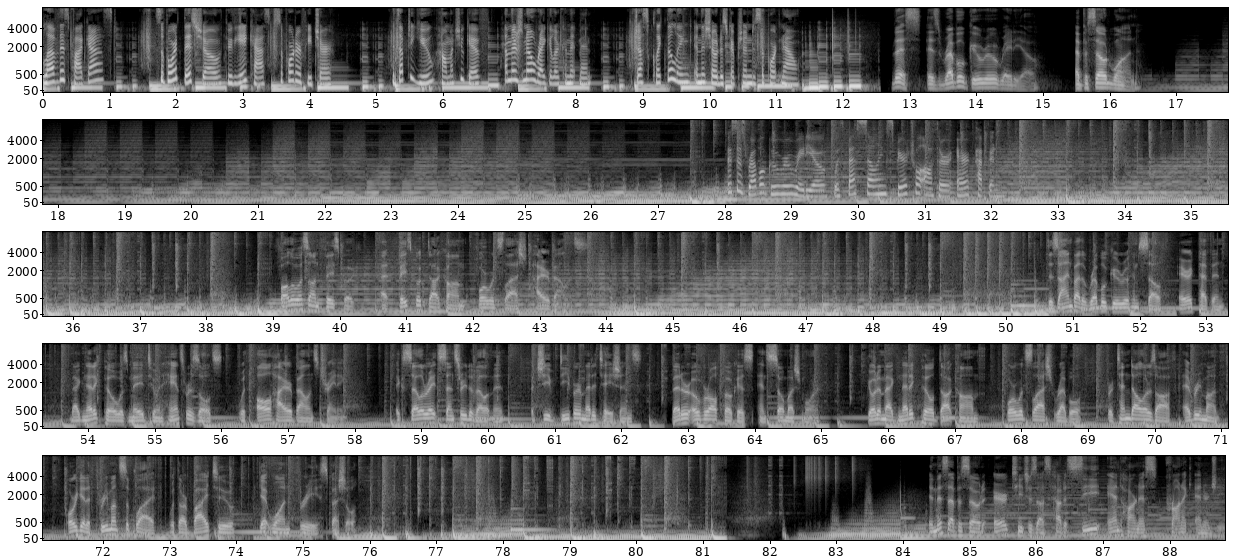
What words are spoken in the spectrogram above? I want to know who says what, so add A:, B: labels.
A: Love this podcast? Support this show through the ACAST supporter feature. It's up to you how much you give, and there's no regular commitment. Just click the link in the show description to support now.
B: This is Rebel Guru Radio, Episode 1.
C: This is Rebel Guru Radio with best selling spiritual author Eric Pepin.
B: Follow us on Facebook at facebook.com forward slash higher balance. Designed by the Rebel Guru himself, Eric Pepin, Magnetic Pill was made to enhance results with all higher balance training, accelerate sensory development, achieve deeper meditations, better overall focus, and so much more. Go to magneticpill.com forward slash rebel for $10 off every month or get a three month supply with our buy two, get one free special. In this episode, Eric teaches us how to see and harness pranic energy.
